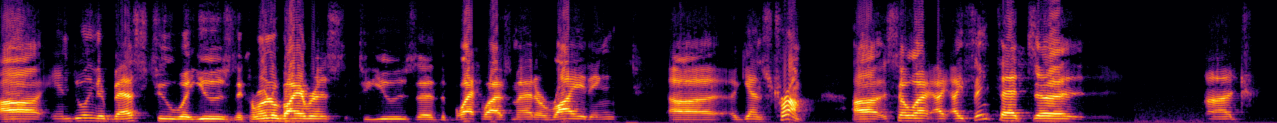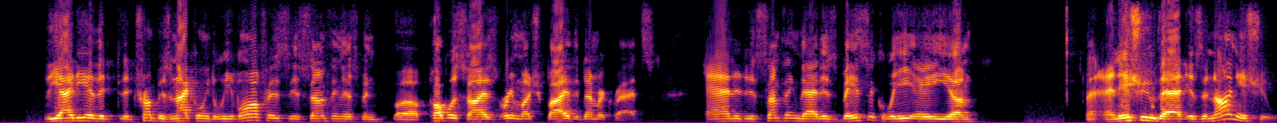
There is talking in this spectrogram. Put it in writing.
uh, in doing their best to uh, use the coronavirus, to use uh, the Black Lives Matter rioting uh, against Trump. So I, I- think that the idea that, that Trump is not going to leave office is something that's been publicized very much by the Democrats, and it is something that is basically a um, an issue that is a non-issue.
